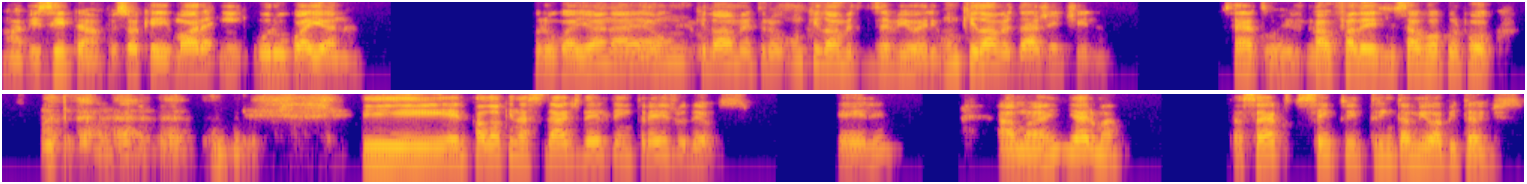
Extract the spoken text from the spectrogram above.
uma visita, uma pessoa que mora em Uruguaiana. Uruguaiana é um quilômetro, um quilômetro, você viu ele, um quilômetro da Argentina. Certo? Eu falei, ele salvou por pouco. e ele falou que na cidade dele tem três judeus. Ele, a mãe e a irmã. Tá certo? 130 mil habitantes.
